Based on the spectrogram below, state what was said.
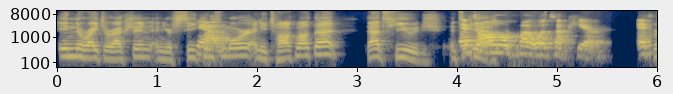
in the right direction and you're seeking Yeah. for more and you talk about that, that's huge. It's, it's yeah, all about what's up here. It's For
